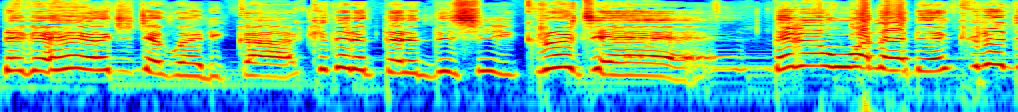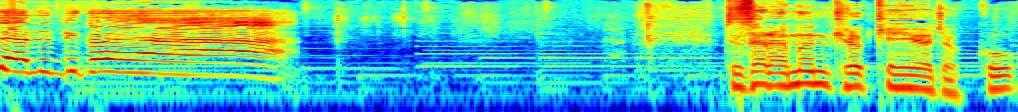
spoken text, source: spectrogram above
내가 헤어지자고 하니까 기다렸다는 듯이 그러지. 내가 원하면 그러자는 거야 두 사람은 그렇게 헤어졌고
